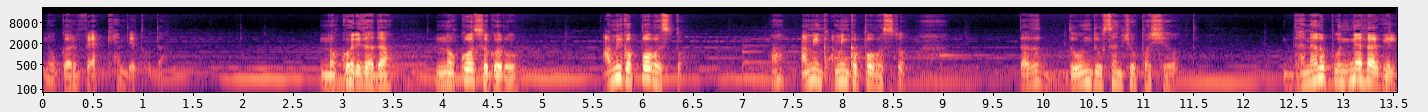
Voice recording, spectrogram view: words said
नोकर व्याख्यान देत होता. नको रे दादा नको असं करू. आम्ही गप्प बसतो. हां आम्ही आम्ही गप्प बसतो. दादा दोन दिवसांची उपाशी आहोत. धनाला पुण्य लागेल.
